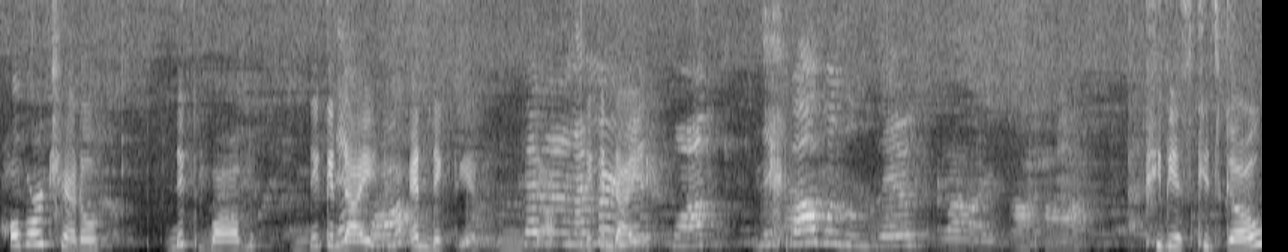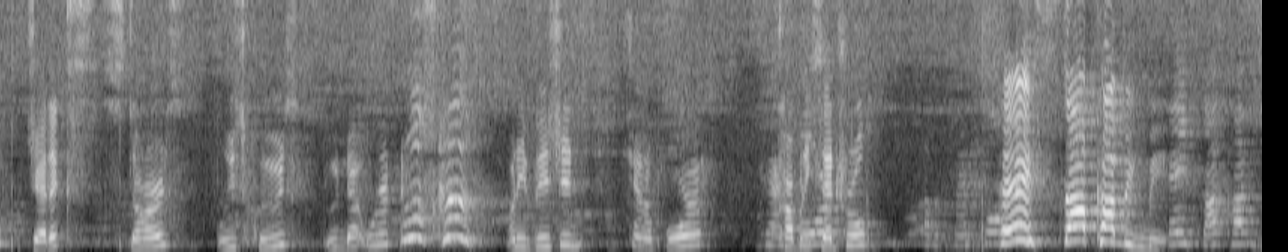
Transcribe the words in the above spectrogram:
Hallmark Channel, Nick Mom, Nick at Nite, and Nick, Nick at Nite. Nick Bob was a little guy. Uh-huh. PBS Kids Go, Jetix, Stars, Blue's Clues, Food Network, Who's Cruz? Univision, Channel 4, Comedy Central. Hey, stop copying me! Hey, stop copying.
